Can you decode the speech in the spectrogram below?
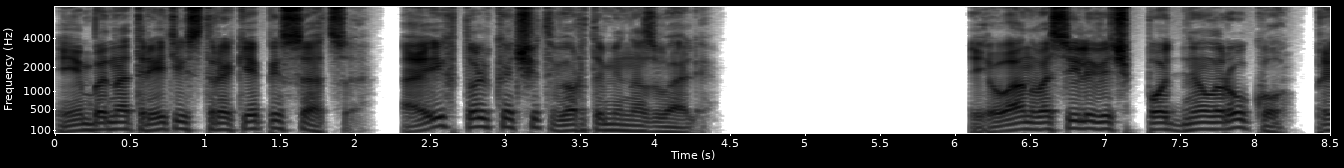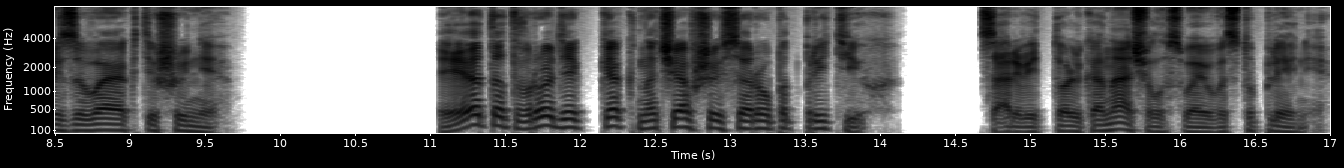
Им бы на третьей строке писаться, а их только четвертыми назвали. Иван Васильевич поднял руку, призывая к тишине. И этот вроде как начавшийся ропот притих. Царь ведь только начал свое выступление.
